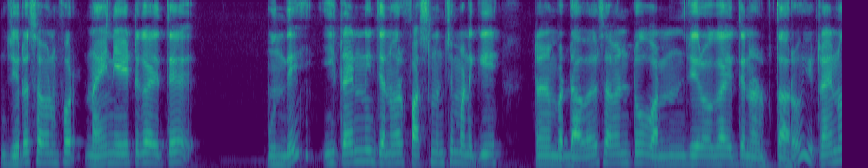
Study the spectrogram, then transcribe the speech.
జీరో సెవెన్ ఫోర్ నైన్ ఎయిట్గా అయితే ఉంది. ఈ ట్రైన్ని జనవరి ఫస్ట్ నుంచి మనకి train number double seven two one జీరోగా అయితే నడుపుతారు. ఈ ట్రైన్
